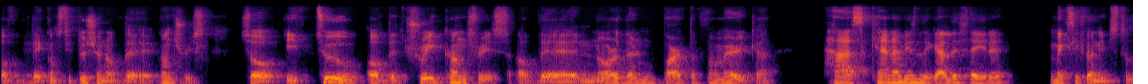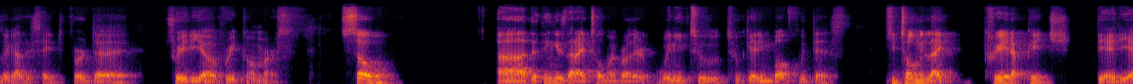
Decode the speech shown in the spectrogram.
of the constitution of the countries. So if two of the three countries of the northern part of America has cannabis legalized, Mexico needs to legalize it for the treaty of free commerce. So uh, the thing is that I told my brother we need to to get involved with this. He told me like create a pitch. The idea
